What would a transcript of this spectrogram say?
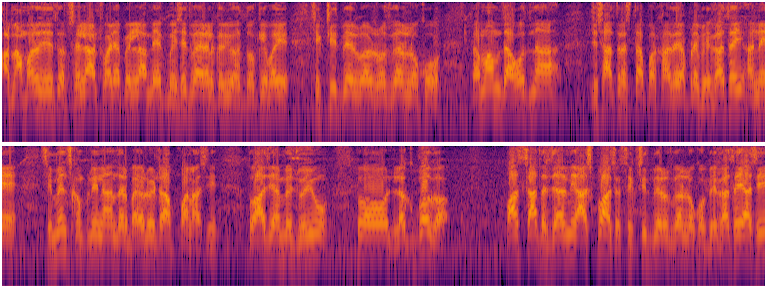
અમે અમારો જે છેલ્લા અઠવાડિયા પહેલાં અમે એક મેસેજ વાયરલ કર્યો હતો કે ભાઈ શિક્ષિત બેરોજગાર લોકો તમામ દાહોદના જે સાત રસ્તા પર ખાતે આપણે ભેગા થઈ અને સિમેન્સ કંપનીના અંદર બાયોડેટા આપવાના છે. તો આજે અમે જોયું તો લગભગ પાંચ સાત હજારની આસપાસ શિક્ષિત બેરોજગાર લોકો ભેગા થયા છે.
